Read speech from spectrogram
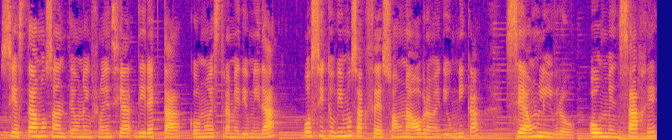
si estamos ante una influencia directa con nuestra mediunidad o si tuvimos acceso a una obra mediúnica, sea un libro o un mensaje,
